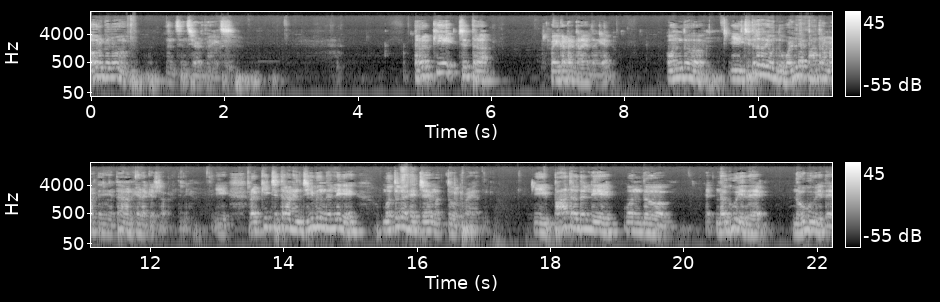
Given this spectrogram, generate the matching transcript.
ಅವ್ರಿಗೂ ನನ್ನ ಸಿನ್ಸಿಯರ್ ಥ್ಯಾಂಕ್ಸ್ ರಕ್ಕಿ ಚಿತ್ರ ವೆಂಕಟ ಕಲಾಯಿದಂಗೆ ಒಂದು ಈ ಚಿತ್ರದಲ್ಲಿ ಒಂದು ಒಳ್ಳೆ ಪಾತ್ರ ಮಾಡ್ತೀನಿ ಅಂತ ನಾನು ಹೇಳಕ್ಕೆ ಇಷ್ಟಪಡ್ತೀನಿ. ಈ ರಕ್ಕಿ ಚಿತ್ರ ನನ್ನ ಜೀವನದಲ್ಲಿ ಮೊದಲು ಹೆಜ್ಜೆ ಮತ್ತು ಪ್ರಯತ್ನ. ಈ ಪಾತ್ರದಲ್ಲಿ ಒಂದು ನಗು ಇದೆ, ನೋವು ಇದೆ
